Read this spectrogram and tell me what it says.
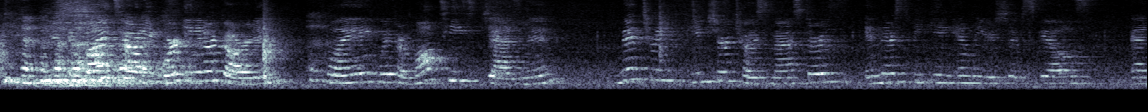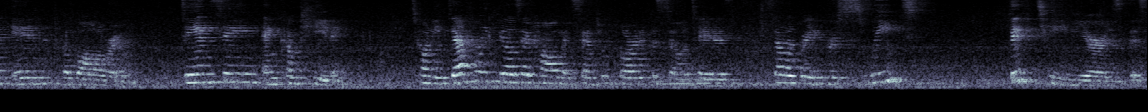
You can find Tony working in her garden, playing with her Maltese Jasmine, mentoring future Toastmasters in their speaking and leadership skills, and in the ballroom, dancing and competing. Tony definitely feels at home at Central Florida Facilitators, celebrating her sweet 15 years this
